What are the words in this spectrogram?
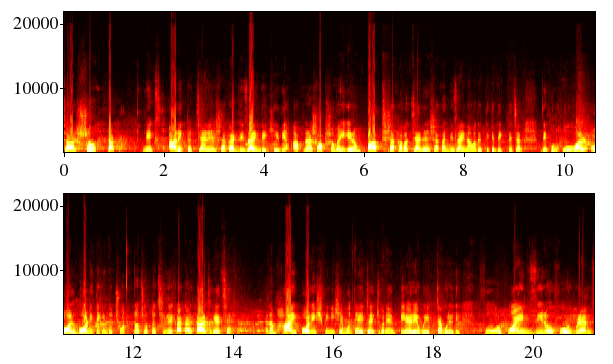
চারশো টাকা। নেক্সট আরেকটা চ্যানেল শাখার ডিজাইন দেখিয়ে দিই। আপনারা সবসময় এরম পাত শাখা বা চ্যানেল শাখার ডিজাইন আমাদের থেকে দেখতে চান। দেখুন ওভারঅল বডিতে কিন্তু ছোট্ট ছোট্ট ছিলে কাটার কাজ গেছে। একদম হাই পলিশ ফিনিশের মধ্যে। এটা একটুখানি আমি পেয়ারে ওয়েটটা বলে দিই। Four point zero four grams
